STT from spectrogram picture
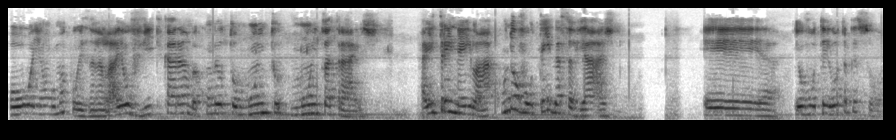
boa em alguma coisa, né? Lá eu vi que caramba, como eu tô muito, muito atrás. Aí treinei lá. Quando eu voltei dessa viagem, é, eu voltei outra pessoa.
